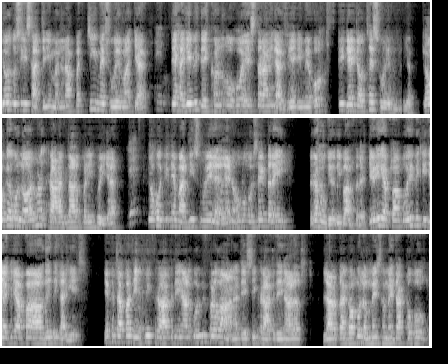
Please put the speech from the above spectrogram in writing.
ਤੇ ਉਹ ਤੁਸੀਂ ਸੱਚ ਨਹੀਂ ਮੰਨਣਾ 25ਵੇਂ ਸੂਏ ਮੱਝ ਹੈ, ਤੇ ਹਜੇ ਵੀ ਦੇਖਣ ਨੂੰ ਉਹ ਇਸ ਤਰ੍ਹਾਂ ਦੀ ਲੱਗਦੀ ਹੈ ਜਿਵੇਂ ਉਹ ਤੀਜੇ ਚੌਥੇ ਸੂਏ ਹੁੰਦੀ ਆ। ਕਿਉਂਕਿ ਉਹ ਨਾਰਮਲ ਖੁਰਾਕ ਨਾਲ ਪਲੀ ਹੋਈ ਹੈ ਕਿ ਉਹ ਜਿੰਨੇ ਮਰਜ਼ੀ ਸੂਏ ਲੈ ਲੈਣ, ਉਹ ਉਸੇ ਤਰ੍ਹਾਂ ਹੀ ਰਹੂਗੀ ਉਹਦੀ ਬਾਂਦਰ। ਜਿਹੜੀ ਆਪਾਂ ਕੋਈ ਵੀ ਚੀਜ਼ ਹੈ ਜੇ ਆਪਾਂ ਆਪਦੇ ਤੇ ਲਾਈਏ, ਇੱਕ ਤਾਂ ਆਪਾਂ ਦੇਸੀ ਖੁਰਾਕ ਦੇ ਨਾਲ, ਕੋਈ ਵੀ ਭਲਵਾਨ ਦੇਸੀ ਖੁਰਾਕ ਦੇ ਨਾਲ ਲੜਦਾ ਗਾ, ਉਹ ਲੰਮੇ ਸਮੇਂ ਤੱਕ ਉਹ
